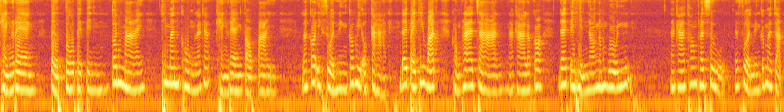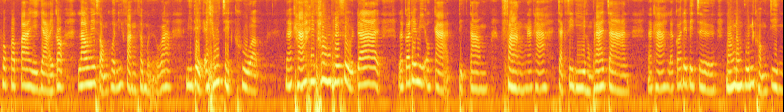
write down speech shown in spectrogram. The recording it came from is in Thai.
แข็งแรงเติบโตไปเป็นต้นไม้ที่มั่นคงและก็แข็งแรงต่อไป แล้วก็อีกส่วนหนึ่งก็มีโอกาสได้ไปที่วัดของพระอาจารย์นะคะ แล้วก็ได้ไปเห็นน้องน้ำวุ้นนะคะ ท่องพระสูตร และส่วนหนึ่งก็มาจากพวกป้าป้ายายๆก็เล่าให้สองคนที่ฟังเสมอว่ามีเด็กอายุเจ็ดขวบ นะคะที่ท่องพระสูตรได้ แล้วก็ได้มีโอกาสติดตามฟังนะคะ จากซีดีของพระอาจารย์นะคะ แล้วก็ได้ไปเจอน้องน้ำวุ้นของจริง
